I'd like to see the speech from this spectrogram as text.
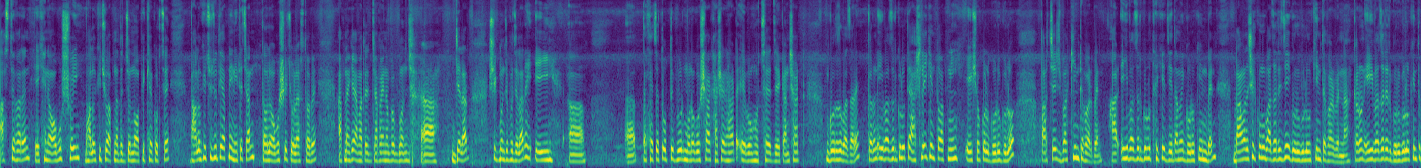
আসতে পারেন। এখানে অবশ্যই ভালো কিছু আপনাদের জন্য অপেক্ষা করছে। ভালো কিছু যদি আপনি নিতে চান তাহলে অবশ্যই চলে আসতে হবে। আপনাকে আমাদের চাঁপাইনবাবগঞ্জ আহ, জেলার শিখগঞ্জ উপজেলার এই দেখা যাচ্ছে তত্তিপুর মনগোসা খাসেরহাট এবং হচ্ছে যে কানসাট গরুর বাজারে। কারণ এই বাজারগুলোতে আসলেই কিন্তু আপনি এই সকল গরুগুলো পারচেস বা কিনতে পারবেন। আর এই বাজারগুলো থেকে যে দামে গরু কিনবেন, বাংলাদেশের কোনো বাজারে যেয়ে গরুগুলো কিনতে পারবেন না। কারণ এই বাজারের গরুগুলো কিন্তু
